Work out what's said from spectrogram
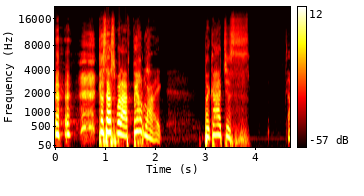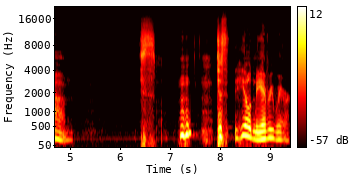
because that's what I felt like. But God just, um, just, just healed me everywhere,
